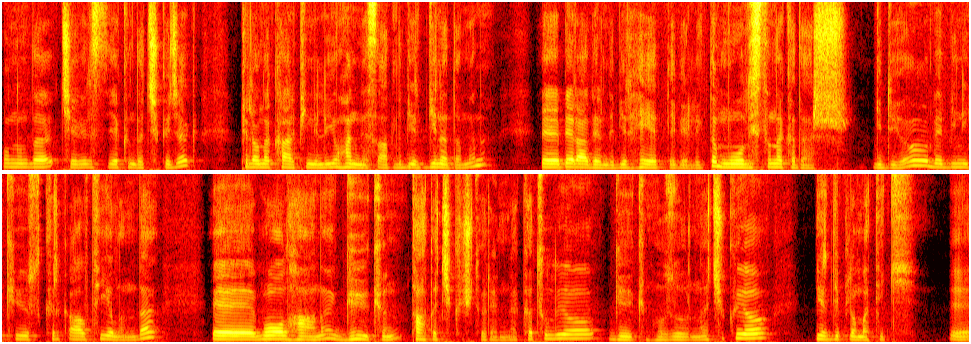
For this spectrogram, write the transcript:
Onun da çevirisi yakında çıkacak. Plona Carpinili Johannes adlı bir din adamını e, beraberinde bir heyetle birlikte Moğolistan'a kadar gidiyor ve 1246 yılında e, Moğol Hanı Güyük'ün tahta çıkış törenine katılıyor. Güyük'ün huzuruna çıkıyor. Bir diplomatik e,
